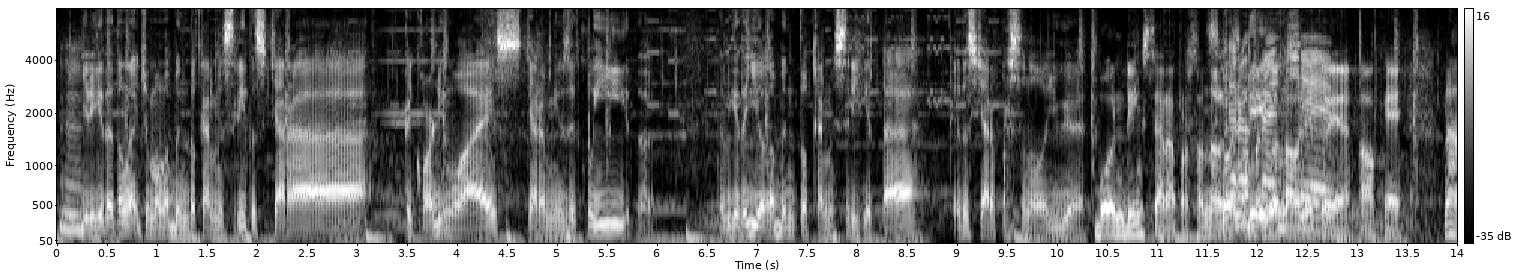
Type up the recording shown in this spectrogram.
Jadi kita tuh nggak cuma ngebentuk chemistry itu secara recording wise, secara musically gitu. Tapi kita juga ngebentuk chemistry kita itu secara personal juga. bonding secara personal ya Secara selama dua tahun itu ya. Oke. Nah,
